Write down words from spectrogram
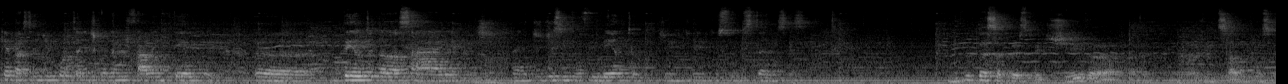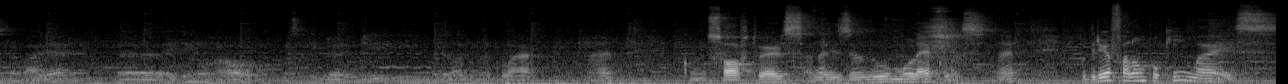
Que é bastante importante quando a gente fala em tempo uh, dentro da nossa área né, de desenvolvimento de, de, de substâncias. Dentro dessa perspectiva, a gente sabe que você trabalha uh, e tem know-how bastante grande em modelagem molecular. Né? com softwares analisando moléculas. Né? Poderia falar um pouquinho mais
